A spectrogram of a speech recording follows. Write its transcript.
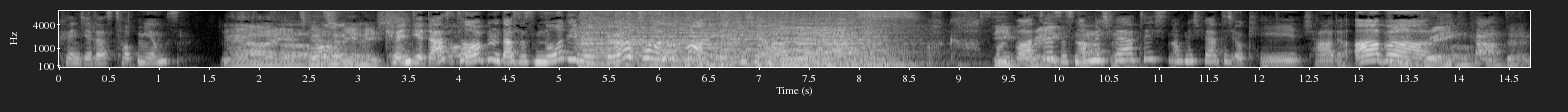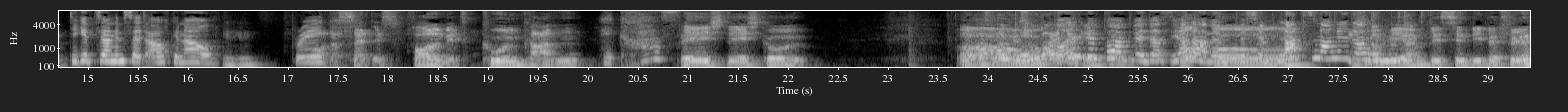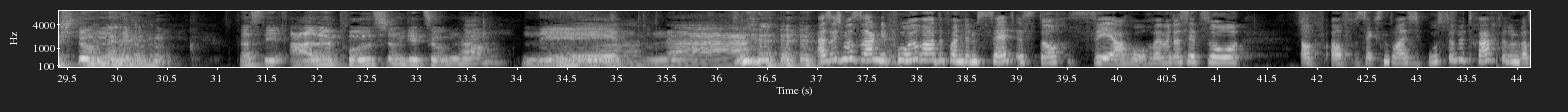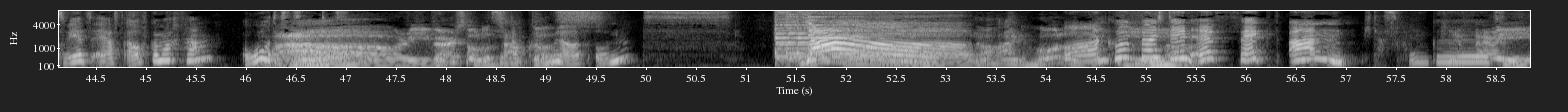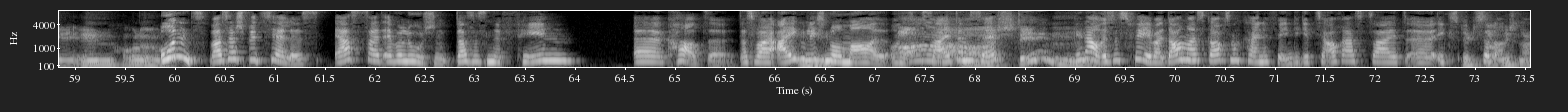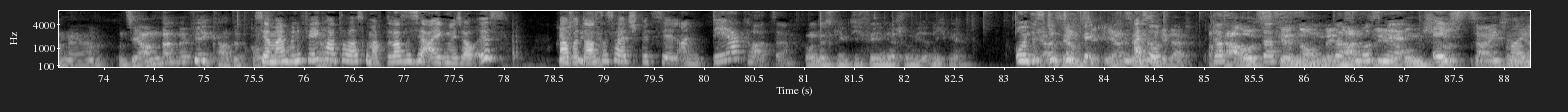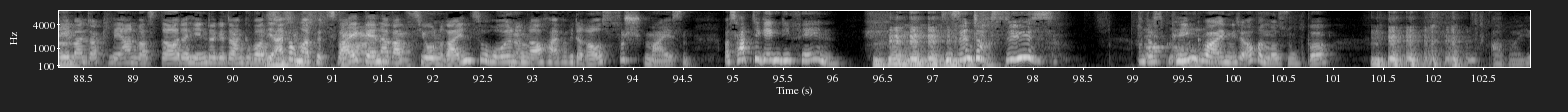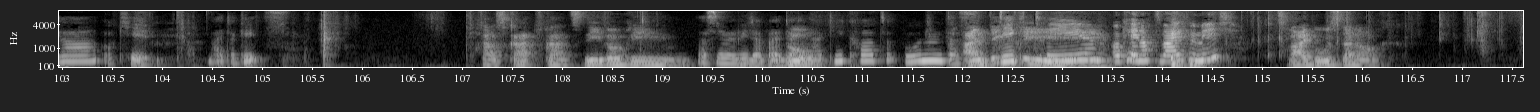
Könnt ihr das toppen, Jungs? Ja, jetzt wird's schwierig. Könnt ihr das toppen? Das ist nur die Reverse Holo-Karte, die ich hier habe. Yes. Oh, krass. Die Und warte, es ist noch nicht fertig? Noch nicht fertig? Okay, schade. Die Aber Break-Karte. die gibt es ja in dem Set auch, genau. Mhm. Break. Boah, das Set ist voll mit coolen Karten. Hey, krass. Richtig cool. Das Oh, so voll weitergeht, gepackt, dann- wenn das, ja, Oh, da haben wir ein bisschen oh. Platzmangel ich da habe hier ein bisschen die Befürchtung, dass die alle Puls schon gezogen haben. Nee. Na. Also ich muss sagen, die Polrate von dem Set ist doch sehr hoch. Wenn man das jetzt so auf, auf 36 Booster betrachtet und was wir jetzt erst aufgemacht haben. Oh, das wow. Reverse Holo sieht noch cool aus. Und? Ja! Oh, noch ein Holo. Oh, guckt euch den Effekt an. Wie das funkelt. In Holo. Und, was ja speziell ist, erst seit Evolution, das ist eine Feen äh, Karte. Das war ja eigentlich normal. Und Ah, seit dem Set Stimmt. Genau, es ist Fee, weil damals gab es noch keine Feen. Die gibt es ja auch erst seit äh, Gibt's doch XY. nicht lange, ja. Und sie haben dann eine Fee-Karte draus Sie haben einfach eine gemacht, Fee-Karte rausgemacht, was es ja eigentlich auch ist. Aber das ja. ist halt speziell an der Karte. Und es gibt die Feen ja schon wieder nicht mehr. Und es Ja, gibt sie die sie, ja, sie also, wieder das- rausgenommen das- das muss mir Handführung, Schlusszeichen. mal ja. jemand erklären, was da der Hintergedanke war, Was die einfach mal für zwei Generationen reinzuholen Ja. und nachher einfach wieder rauszuschmeißen. Was habt ihr gegen die Feen? die sind doch süß. Und das. Pink war eigentlich auch immer super. Aber ja, okay. Weiter geht's. Das Radfratz, Nidorin. Da sind wir wieder bei der No. Energiekarte und das Ein Dictri. Dictri. Okay, noch zwei für mich. Zwei Booster noch.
